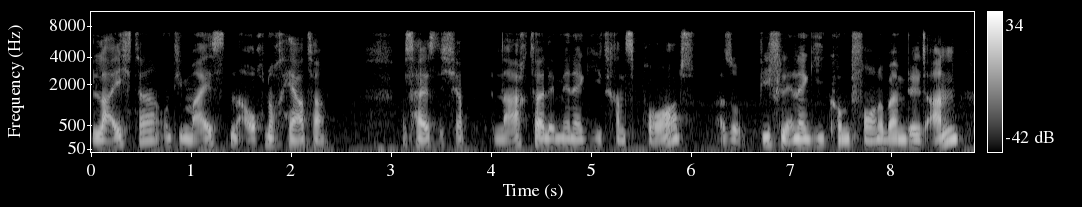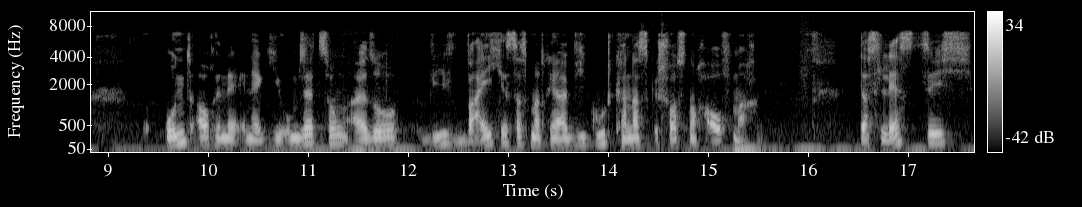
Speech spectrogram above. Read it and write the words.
leichter und die meisten auch noch härter. Das heißt, ich habe Nachteile im Energietransport, also wie viel Energie kommt vorne beim Bild an und auch in der Energieumsetzung. Also wie weich ist das Material, wie gut kann das Geschoss noch aufmachen. Das lässt sich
